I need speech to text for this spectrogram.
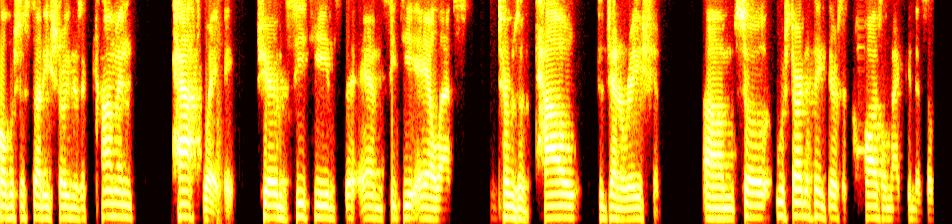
published a study showing there's a common pathway shared with CT and CT ALS in terms of tau degeneration. Um, so we're starting to think there's a causal mechanism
